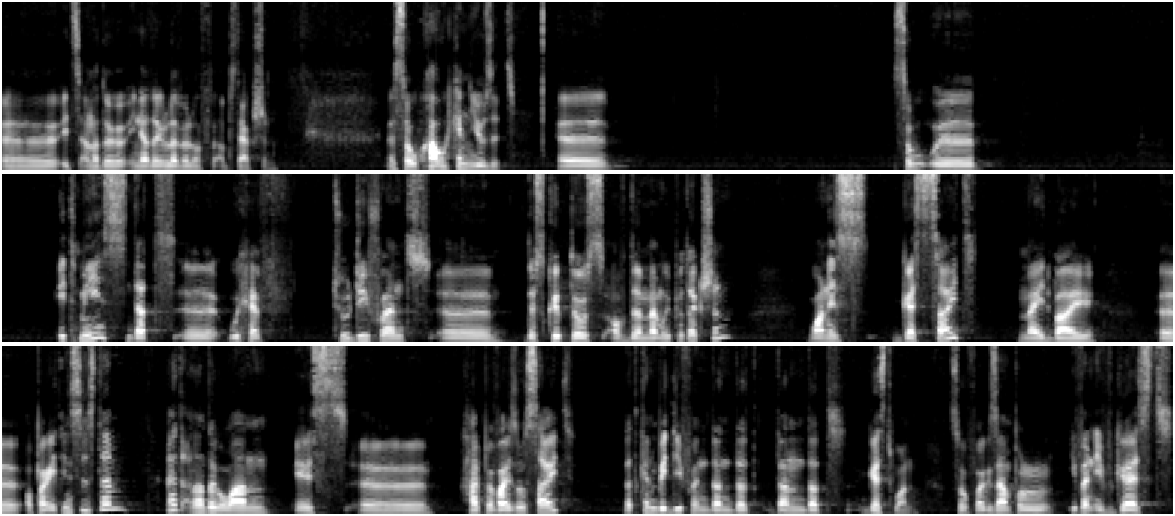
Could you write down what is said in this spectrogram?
uh, it's another, another level of abstraction. Uh, so how we can use it? Uh, so uh, it means that uh, we have two different uh, descriptors of the memory protection. One is guest side, made by operating system, and another one is hypervisor side. That can be different than that, than that guest one. So for example, even if guest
